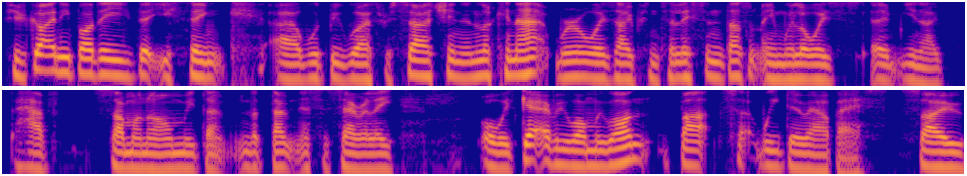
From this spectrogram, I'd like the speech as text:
if you've got anybody that you think uh, would be worth researching and looking at, we're always open to listen. Doesn't mean we'll always, uh, you know, have someone on. We don't don't necessarily always get everyone we want, but we do our best. So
